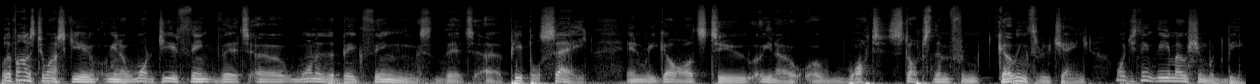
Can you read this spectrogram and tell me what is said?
well, if I was to ask you, you know, what do you think that uh, one of the big things that uh, people say in regards to, you know, uh, what stops them from going through change, what do you think the emotion would be?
